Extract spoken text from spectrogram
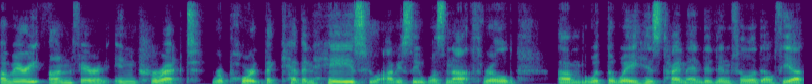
a very unfair and incorrect report that Kevin Hayes, who obviously was not thrilled um, with the way his time ended in Philadelphia,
